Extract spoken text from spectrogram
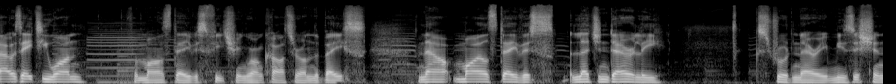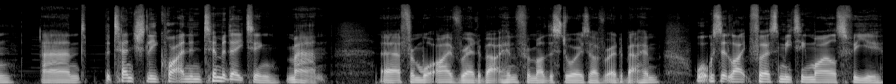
That was 81 from Miles Davis featuring Ron Carter on the bass. Now, Miles Davis, legendarily extraordinary musician and potentially quite an intimidating man. Uh, from what I've read about him, from other stories I've read about him, what was it like first meeting Miles for you?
